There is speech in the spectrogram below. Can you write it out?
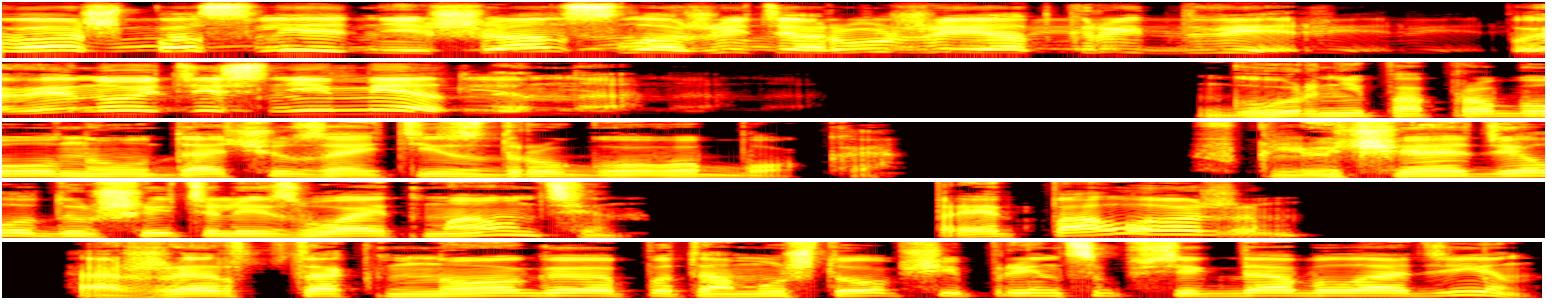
ваш последний шанс сложить оружие и открыть дверь. Повинуйтесь немедленно». Гурни попробовал на удачу зайти с другого бока. «Включая дело душителя из Уайт Маунтин?» «Предположим». «А жертв так много, потому что общий принцип всегда был один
